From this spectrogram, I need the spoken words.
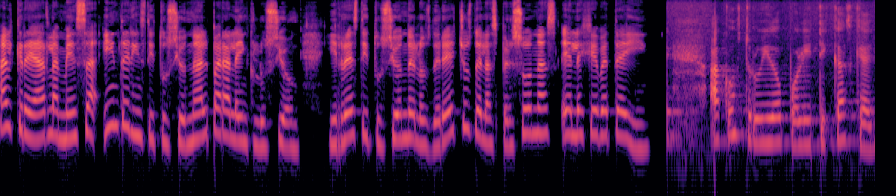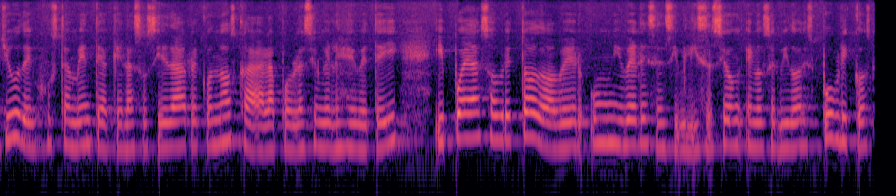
al crear la Mesa Interinstitucional para la Inclusión y Restitución de los Derechos de las Personas LGBTI. Ha construido políticas que ayuden justamente a que la sociedad reconozca a la población LGBTI y pueda sobre todo haber un nivel de sensibilización en los servidores públicos,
